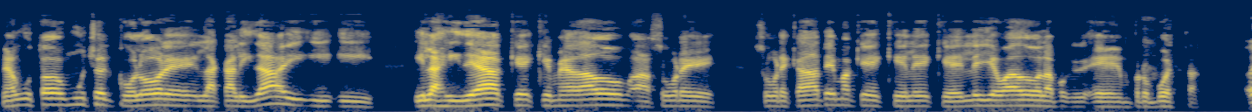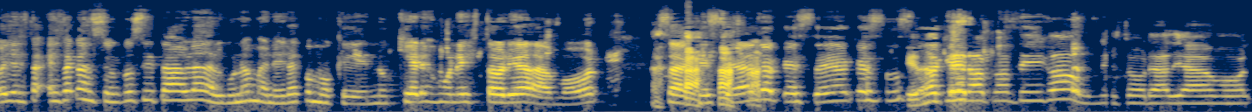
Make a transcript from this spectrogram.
me ha gustado mucho el color, eh, la calidad y, y, y- y las ideas que, que me ha dado ah, sobre, sobre cada tema que, que, le, que él le ha llevado la- en propuesta. Oye, esta, esta canción cosita habla de alguna manera como que no quieres una historia de amor. O sea, que sea lo que sea que Que suceda. no que- quiero contigo una historia de amor,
